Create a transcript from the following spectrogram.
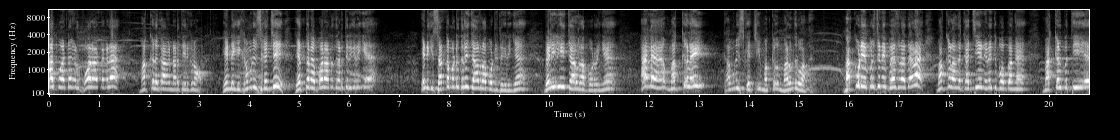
ஆர்ப்பாட்டங்கள் போராட்டங்களை மக்களுக்காக நடத்தி இருக்கிறோம் இன்னைக்கு கம்யூனிஸ்ட் கட்சி எத்தனை போராட்டத்தை நடத்தி இருக்கிறீங்க இன்னைக்கு சட்டமன்றத்திலையும் ஜால்ரா போட்டுட்டு இருக்கிறீங்க. வெளியிலையும் ஜால்ரா போடுறீங்க. ஆக மக்களை கம்யூனிஸ்ட் கட்சி மக்கள் மறந்துடுவாங்க மக்களுடைய பிரச்சனை பேசுனா தானே மக்கள் அந்த கட்சியை நினைத்து பார்ப்பாங்க. மக்கள் பற்றியே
